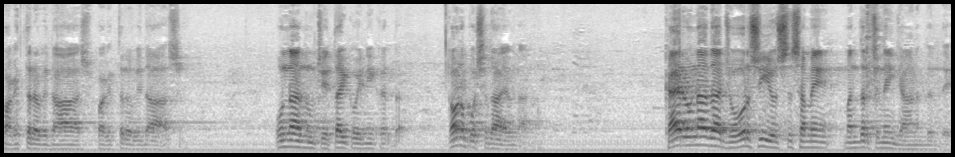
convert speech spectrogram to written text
ਭਗਤ ਰਵਿਦਾਸ ਭਗਤ ਰਵਿਦਾਸ। ਉਹਨਾਂ ਨੂੰ ਚੇਤਾ ਹੀ ਕੋਈ ਨਹੀਂ ਕਰਦਾ। ਕੌਣ ਪੁੱਛਦਾ ਹੈ ਉਹਨਾਂ ਨੂੰ? ਖੈਰ, ਉਹਨਾਂ ਦਾ ਜ਼ੋਰ ਸੀ ਉਸ ਸਮੇਂ, ਮੰਦਰ 'ਚ ਨਹੀਂ ਜਾਣ ਦਿੰਦੇ।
